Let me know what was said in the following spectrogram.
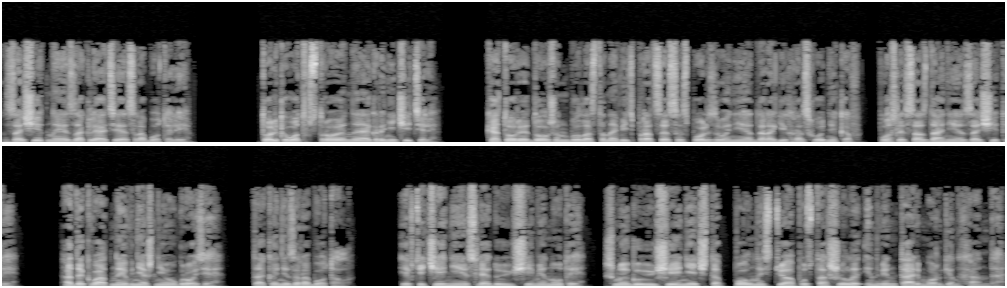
защитные заклятия сработали. Только вот встроенный ограничитель, который должен был остановить процесс использования дорогих расходников после создания защиты, адекватной внешней угрозе, так и не заработал. И в течение следующей минуты шмыгающее нечто полностью опустошило инвентарь Моргенханда.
